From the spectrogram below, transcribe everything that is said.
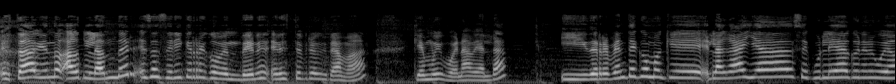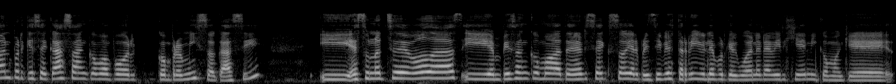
Estaba viendo Outlander, esa serie que recomendé en, en este programa, que es muy buena, veanla. Y de repente como que la galla se culea con el weón porque se casan como por compromiso casi. Y es su noche de bodas y empiezan como a tener sexo y al principio es terrible porque el weón era virgen y como que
